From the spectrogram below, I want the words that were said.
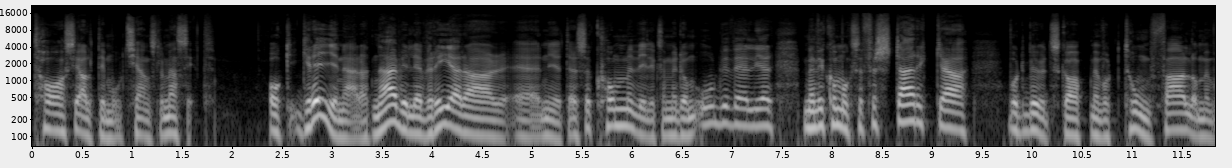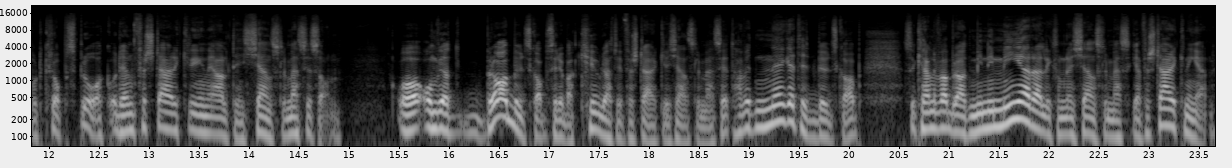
tas ju alltid emot känslomässigt. Och grejen är att när vi levererar eh, nyheter så kommer vi liksom med de ord vi väljer, men vi kommer också förstärka vårt budskap med vårt tonfall och med vårt kroppsspråk. Och den förstärkningen är alltid en känslomässig sån. Och om vi har ett bra budskap så är det bara kul att vi förstärker känslomässigt. Har vi ett negativt budskap så kan det vara bra att minimera liksom, den känslomässiga förstärkningen.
